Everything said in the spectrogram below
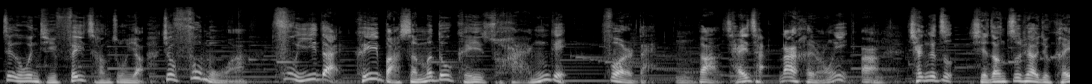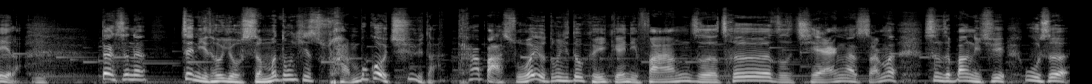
这个问题非常重要。就父母啊，富一代可以把什么都可以传给富二代，嗯啊，财产那很容易啊，签个字，写张支票就可以了。但是呢，这里头有什么东西是传不过去的？他把所有东西都可以给你，房子、车子、钱啊，什么，甚至帮你去物色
